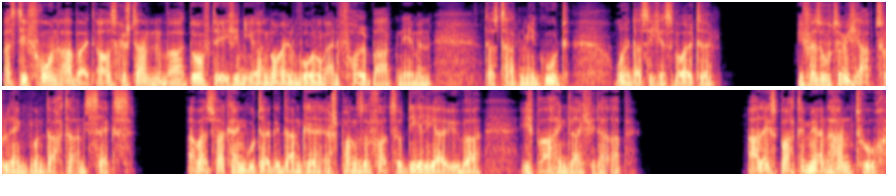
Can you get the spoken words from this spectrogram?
Als die Fronarbeit ausgestanden war, durfte ich in ihrer neuen Wohnung ein Vollbad nehmen. Das tat mir gut, ohne dass ich es wollte. Ich versuchte mich abzulenken und dachte an Sex. Aber es war kein guter Gedanke, er sprang sofort zu Delia über, ich brach ihn gleich wieder ab. Alex brachte mir ein Handtuch,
